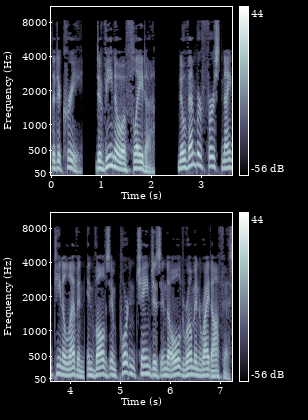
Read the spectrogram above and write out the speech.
The decree, Divino Afflatu, November 1, 1911 involves important changes in the Old Roman Rite Office.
